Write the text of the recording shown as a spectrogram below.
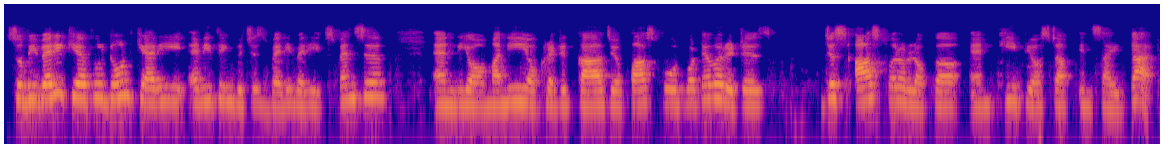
so be very careful don't carry anything which is very very expensive and your money your credit cards your passport whatever it is just ask for a locker and keep your stuff inside that.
